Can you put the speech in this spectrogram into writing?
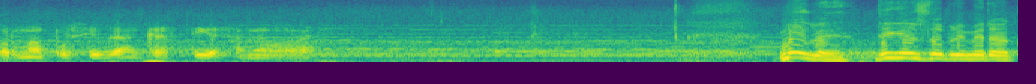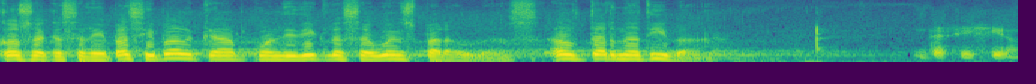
forma possible en què estigués al meu abast. Molt bé, digues la primera cosa que se li passi pel cap quan li dic les següents paraules. Alternativa, Decisió,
